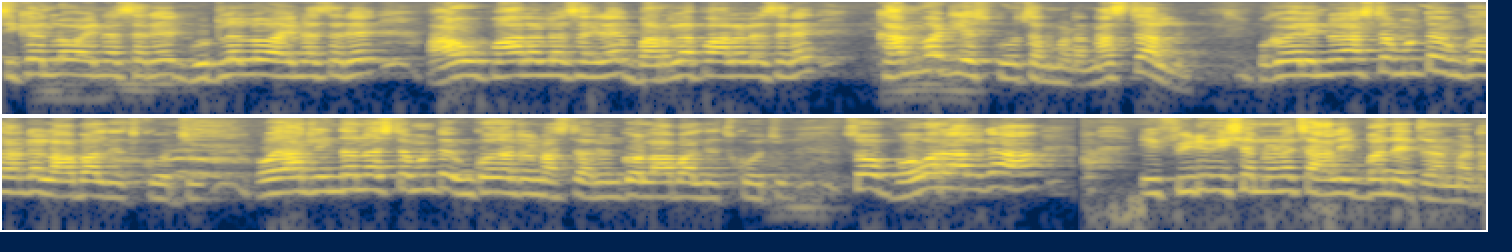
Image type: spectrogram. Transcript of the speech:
చికెన్లో అయినా సరే గుడ్లలో అయినా సరే ఆవు పాలలో సరే బర్రెల పాలలో సరే కన్వర్ట్ చేసుకోవచ్చు అనమాట నష్టాలు. ఒకవేళ ఇందులో నష్టం ఉంటే ఇంకో దాంట్లో లాభాలు తెచ్చుకోవచ్చు. ఒక దాంట్లో ఇందులో నష్టం ఉంటే ఇంకో దాంట్లో నష్టాలు ఇంకో లాభాలు తెచ్చుకోవచ్చు. సో ఓవరాల్గా ఈ ఫీడ్ విషయంలోనే చాలా ఇబ్బంది అవుతుంది అనమాట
